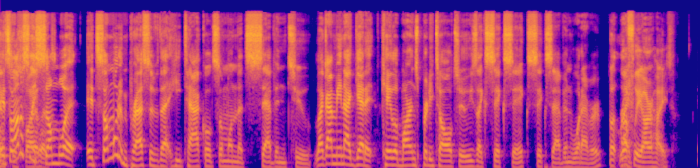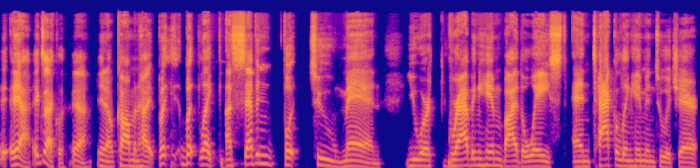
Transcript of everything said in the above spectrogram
It's honestly violence." somewhat it's somewhat impressive that he tackled someone that's seven two. Like I mean, I get it. Caleb Martin's pretty tall too. He's like six six, six seven, whatever. But like, roughly our height. yeah, exactly. Yeah, you know, common height. But but like a seven foot two man, you were grabbing him by the waist and tackling him into a chair.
